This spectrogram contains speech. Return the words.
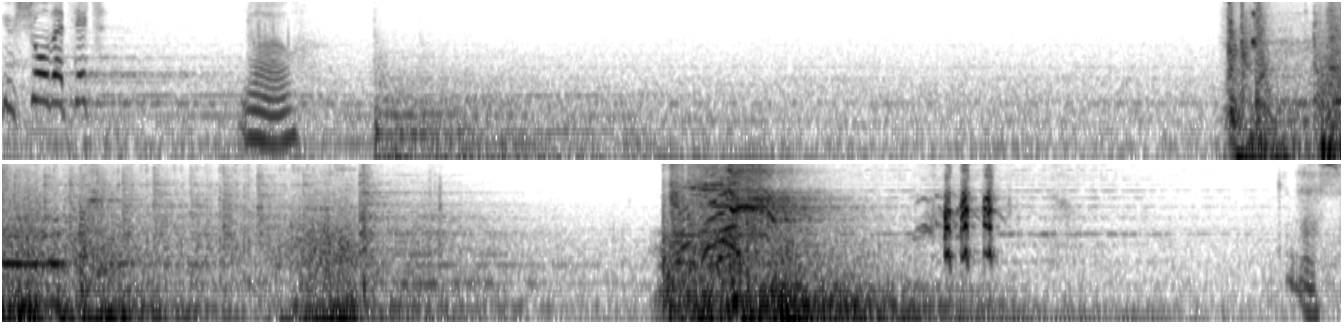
You sure that's it? No. Ganesh.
